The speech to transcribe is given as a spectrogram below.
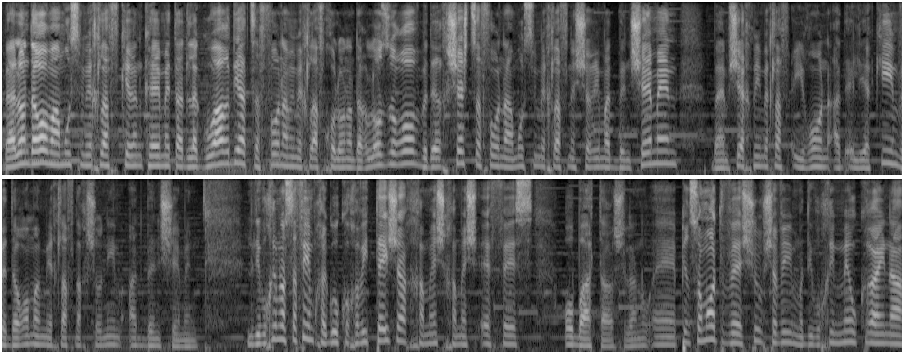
באלון דרום עמוס ממחלף קרן קיימת עד לגוארדיה, צפונה ממחלף חולון עד ארלוזורוב, בדרך 6 צפונה עמוס ממחלף נשרים עד בן שמן, בהמשך ממחלף עירון עד אליקים, ודרומה ממחלף נחשונים עד בן שמן. לדיווחים נוספים חגו כוכבי 9550 או באתר שלנו. אה, פרסומות ושוב שווים עם הדיווחים מאוקראינה,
